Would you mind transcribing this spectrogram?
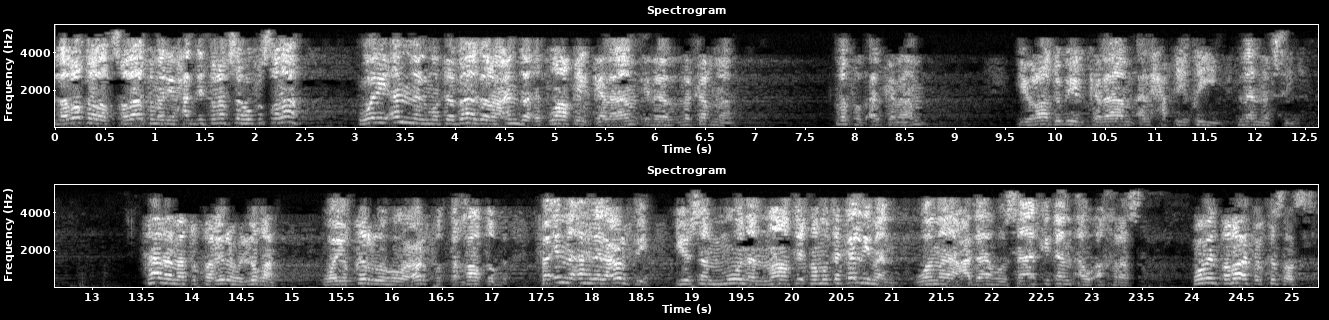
لبطلت صلاة من يحدث نفسه في الصلاة. ولأن المتبادر عند إطلاق الكلام إذا ذكرنا لفظ الكلام يراد به الكلام الحقيقي لا النفسي. هذا ما تقرره اللغة ويقره عرف التخاطب فإن أهل العرف يسمون الناطق متكلما وما عداه ساكتا أو أخرس. ومن طرائف القصص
